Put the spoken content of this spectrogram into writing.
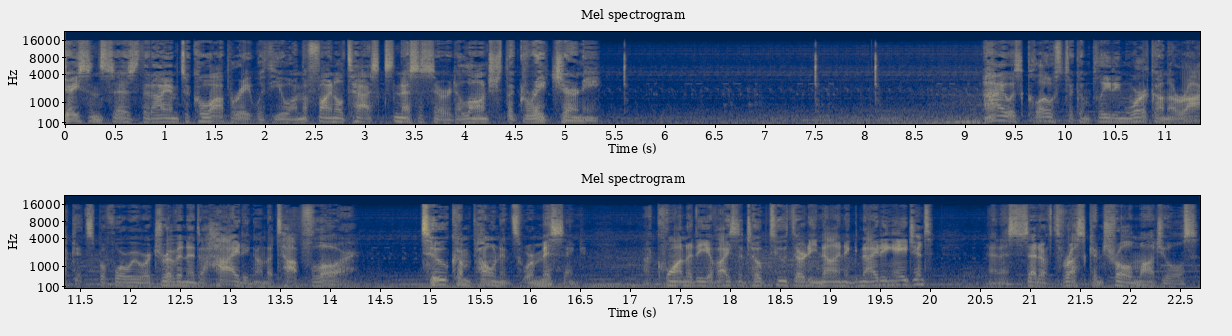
Jason says that I am to cooperate with you on the final tasks necessary to launch the Great Journey. I was close to completing work on the rockets before we were driven into hiding on the top floor. Two components were missing. A quantity of isotope 239 igniting agent, and a set of thrust control modules.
